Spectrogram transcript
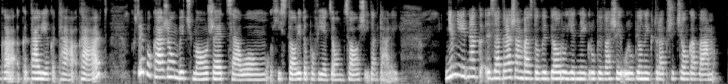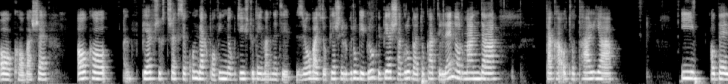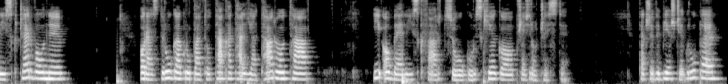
talie ta kart, które pokażą być może całą historię, dopowiedzą coś i tak dalej. Niemniej jednak zapraszam Was do wyboru jednej grupy Waszej ulubionej, która przyciąga Wam oko. Wasze oko w pierwszych trzech sekundach powinno gdzieś tutaj magnetyzować do pierwszej lub drugiej grupy. Pierwsza grupa to karty Lenormanda, taka oto talia i obelisk czerwony oraz druga grupa to taka talia tarota i obelisk kwarcu górskiego przeźroczysty. Także wybierzcie grupę.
